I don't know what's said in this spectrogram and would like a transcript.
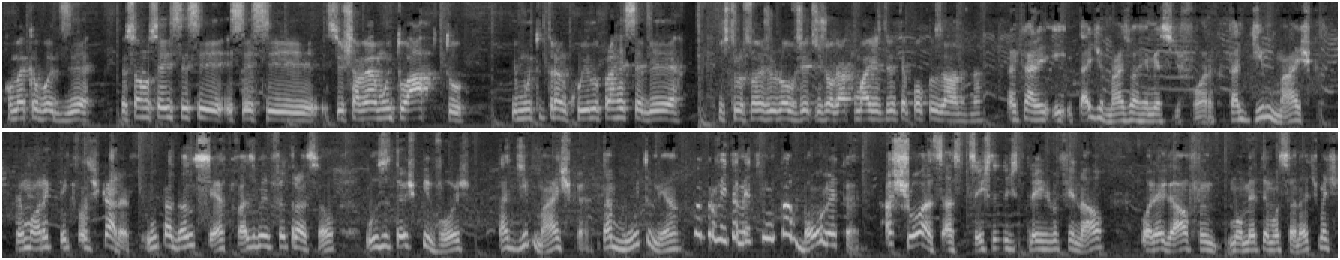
Como é que eu vou dizer? Eu só não sei se, esse, se, esse, se o Chamel é muito apto e muito tranquilo para receber instruções do novo jeito de jogar com mais de 30 e poucos anos, né? É, cara, e, e tá demais o arremesso de fora. Tá demais, cara. Tem uma hora que tem que falar assim, cara, não tá dando certo, faz uma infiltração, usa os teus pivôs. Tá demais, cara. Tá muito mesmo. O aproveitamento não tá bom, né, cara? Achou a, a cesta de três no final. Pô, legal, foi um momento emocionante, mas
